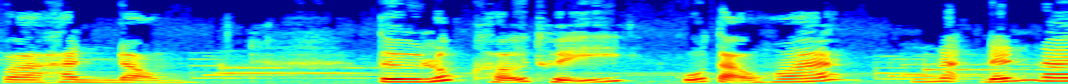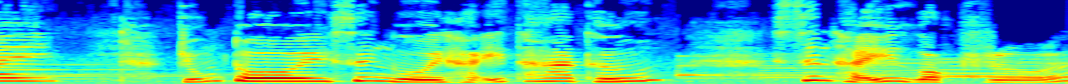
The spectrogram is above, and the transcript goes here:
và hành động. Từ lúc khởi thủy của tạo hóa đến nay, chúng tôi xin người hãy tha thứ, xin hãy gọt rửa,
